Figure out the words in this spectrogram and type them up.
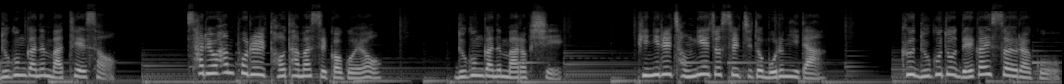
누군가는 마트에서 사료 한 포를 더 담았을 거고요. 누군가는 말없이 비닐을 정리해줬을지도 모릅니다. 그 누구도 내가 했어요라고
